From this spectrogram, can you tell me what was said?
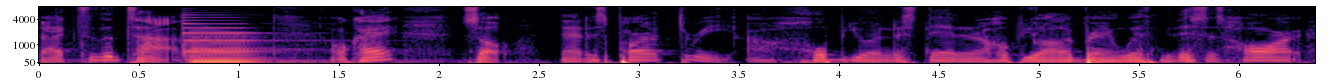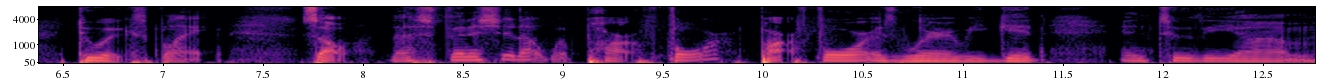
back to the top. Okay, so that is part three. I hope you understand it. I hope you all are bearing with me. This is hard to explain. So let's finish it up with part four. Part four is where we get into the um.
